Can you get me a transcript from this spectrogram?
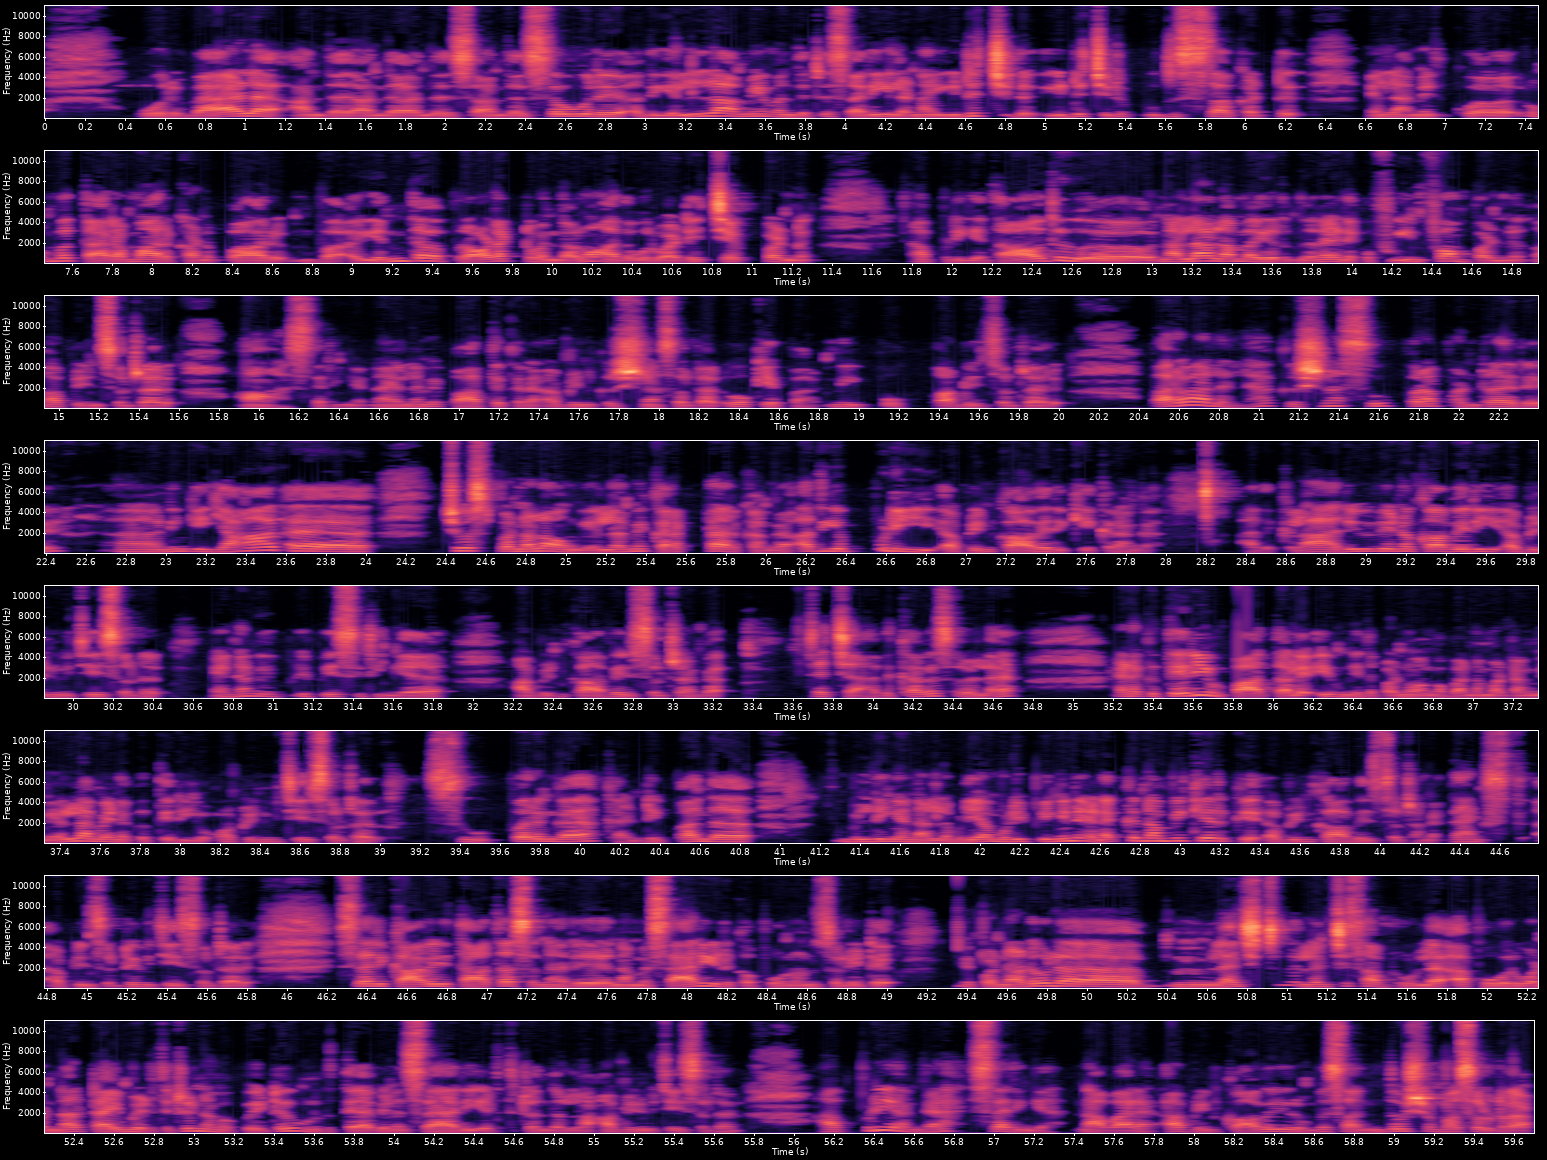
ஒரு வேலை அந்த அந்த அந்த அந்த சுவர் அது எல்லாமே வந்துட்டு சரியில்லைன்னா இடிச்சிடு இடிச்சிட்டு புதுசாக கட்டு. எல்லாமே ரொம்ப தரமாக இருக்கான்னு பாரு. வ- எந்த ப்ராடக்ட் வந்தாலும் அதை ஒரு வாட்டி செக் பண்ணு. அப்படி ஏதாவது நல்லா இல்லாமல் இருந்ததுன்னா எனக்கு இன்ஃபார்ம் பண்ணு அப்படின்னு சொல்கிறாரு ஆ சரிங்க நான் எல்லாமே பார்த்துக்கிறேன் அப்படின்னு கிருஷ்ணா சொல்கிறாரு ஓகேப்பா நீ போ அப்படின்னு சொல்கிறாரு பரவாயில்ல கிருஷ்ணா சூப்பராக பண்ணுறாரு நீங்கள் யாரை சூஸ் பண்ணாலும் அவங்க எல்லாமே கரெக்டாக இருக்காங்க. அது எப்படி அப்படின்னு காவேரி கேட்குறாங்க அதுக்கெல்லாம் அறிவு வேணும் காவேரி அப்படின்னு விஜய் சொல்கிறார் என்னங்க இப்படி பேசிட்டீங்க? அப்படின்னு காவேரி சொல்கிறாங்க சச்சா அதுக்காக சொல்லலை. எனக்கு தெரியும் பார்த்தாலே இவங்க இதை பண்ணுவாங்க பண்ண மாட்டாங்கன்னு எல்லாமே எனக்கு தெரியும் அப்படின்னு விஜய் சொல்கிறாரு சூப்பருங்க. கண்டிப்பாக அந்த பில்டிங்கை நல்லபடியாக முடிப்பீங்கன்னு எனக்கு நம்பிக்கை இருக்குது அப்படின்னு காவேரி சொல்கிறாங்க தேங்க்ஸ் அப்படின்னு சொல்லிட்டு விஜய் சொல்கிறாரு சரி காவேரி தாத்தா சொன்னார் நம்ம சாரி எடுக்க போகணும்னு சொல்லிட்டு. இப்போ நடுவில் லஞ்ச் லஞ்சு சாப்பிடுவோம்ல அப்போ ஒரு ஒன் ஹவர் டைம் எடுத்துகிட்டு நம்ம போயிட்டு உனக்கு தேவையான சாரி எடுத்துகிட்டு வந்துடலாம் அப்படின்னு விஜய் சொல்கிறாரு அப்படியாங்க. சரிங்க நான் வரேன் அப்படின்னு காவேரி ரொம்ப சந்தோஷமாக சொல்கிறாங்க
